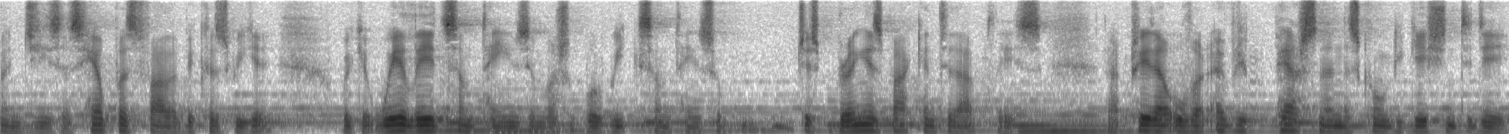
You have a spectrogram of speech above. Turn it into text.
on Jesus. Help us, Father, because we get we get waylaid sometimes and we're, we're weak sometimes. So just bring us back into that place. And I pray that over every person in this congregation today,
